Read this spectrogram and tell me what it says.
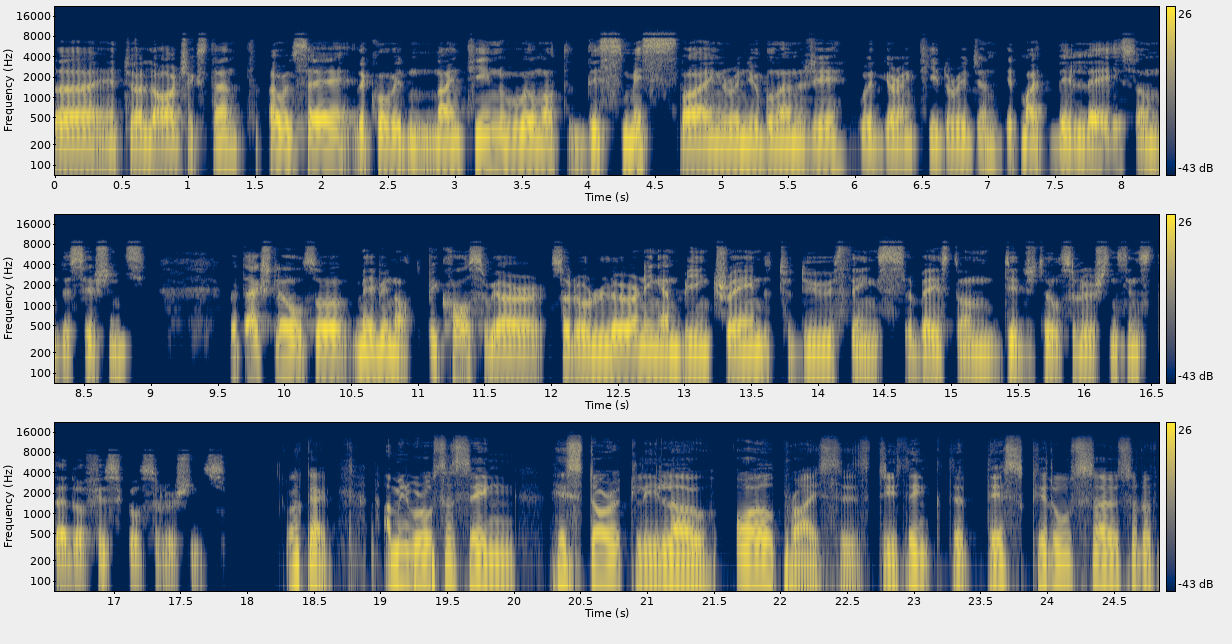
uh, to a large extent. I would say the COVID 19 will not dismiss buying renewable energy with guaranteed origin. It might delay some decisions, but actually also maybe not because we are sort of learning and being trained to do things based on digital solutions instead of physical solutions. Okay. I mean, we're also seeing historically low oil prices. Do you think that this could also sort of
